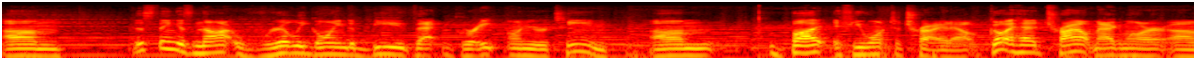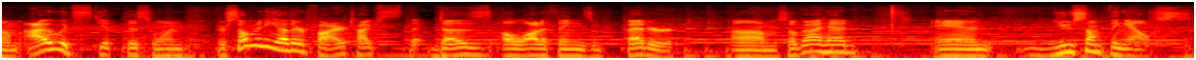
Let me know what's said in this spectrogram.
um, this thing is not really going to be that great on your team. Um, but if you want to try it out, go ahead, try out Magmar. Um, I would skip this one. There's so many other fire types that does a lot of things better. Um, so go ahead and use something else.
